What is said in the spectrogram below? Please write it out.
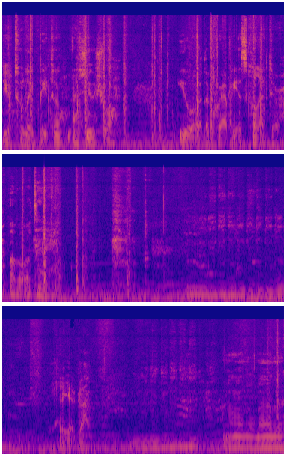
You're too late, Beetle, as usual. You are the crappiest collector of all time. ¿Qué hay acá? Nada, nada.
